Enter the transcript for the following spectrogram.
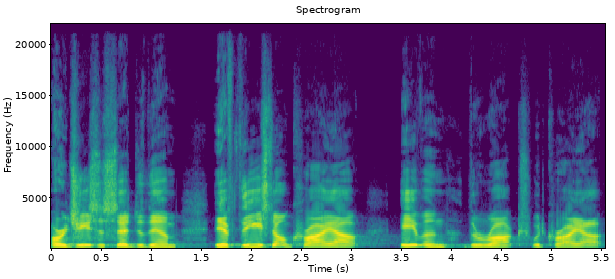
or Jesus said to them, if these don't cry out, even the rocks would cry out.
